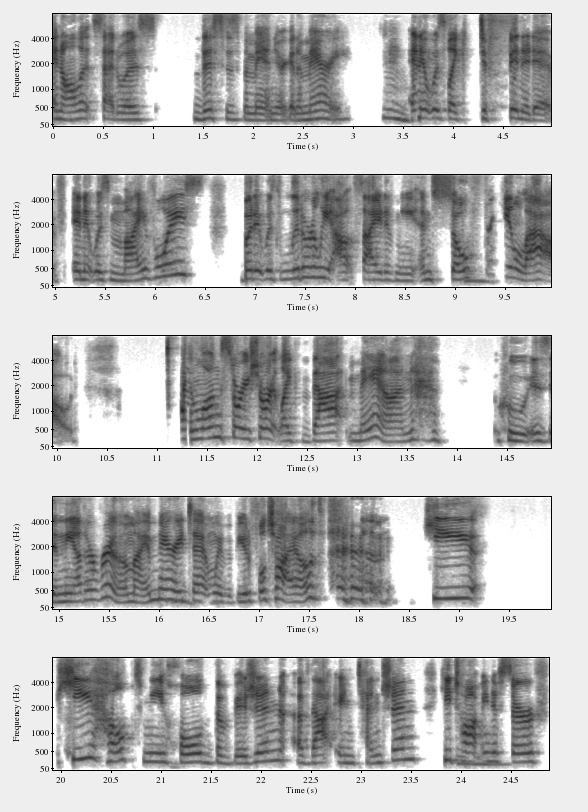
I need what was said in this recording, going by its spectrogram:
And all it said was, This is the man you're going to marry. Mm. And it was like definitive. And it was my voice, but it was literally outside of me and so mm. freaking loud. And long story short, like that man who is in the other room, I am married to him, we have a beautiful child. Um, he he helped me hold the vision of that intention. He taught mm-hmm. me to mm-hmm. surf.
